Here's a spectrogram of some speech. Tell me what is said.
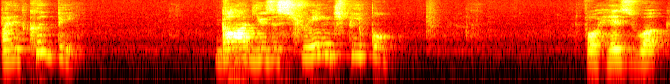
But it could be. God uses strange people for His work.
